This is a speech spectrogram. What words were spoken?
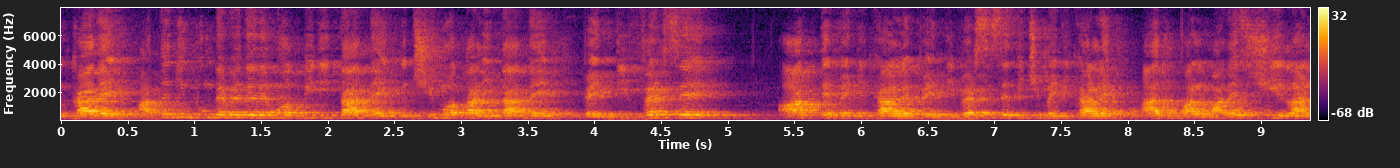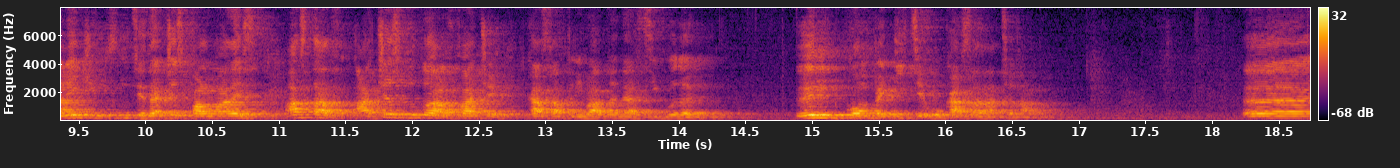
în care, atât din punct de vedere de morbiditate, cât și mortalitate, pe diverse acte medicale, pe diverse servicii medicale, are un palmares și îl alegi în funcție de acest palmares. Asta, acest lucru ar face Casa Privată de Asigurări în competiție cu Casa Națională. Uh,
